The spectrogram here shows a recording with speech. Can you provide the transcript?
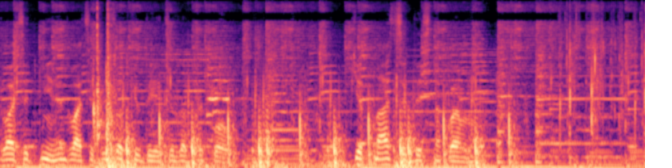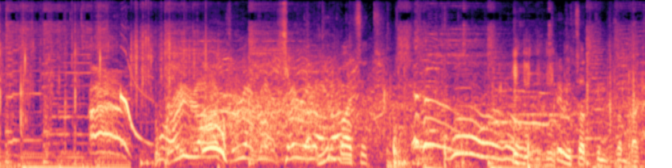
20, ні, не 20 відсотків дається за прикол. 15 десь, напевно. Ні, 20. 3 відсотки не забрати.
